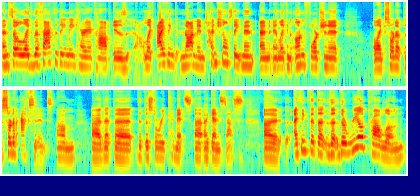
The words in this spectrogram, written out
and so, like, the fact that they make Harry a cop is, uh, like, I think not an intentional statement and, and like, an unfortunate, like, sort of, sort of accident, um, uh, that the, that the story commits, uh, against us. Uh, I think that the, the, the real problem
